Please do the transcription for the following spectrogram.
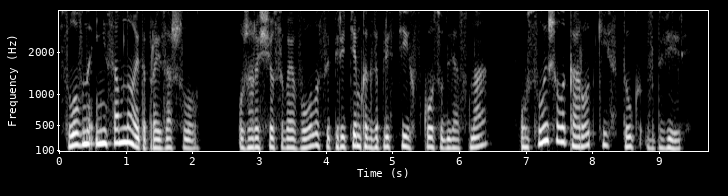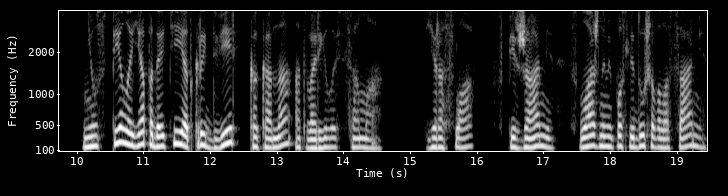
словно и не со мной это произошло. Уже расчесывая волосы перед тем, как заплести их в косу для сна, услышала короткий стук в дверь. Не успела я подойти и открыть дверь, как она отворилась сама. Ярослав в пижаме, с влажными после душа волосами,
